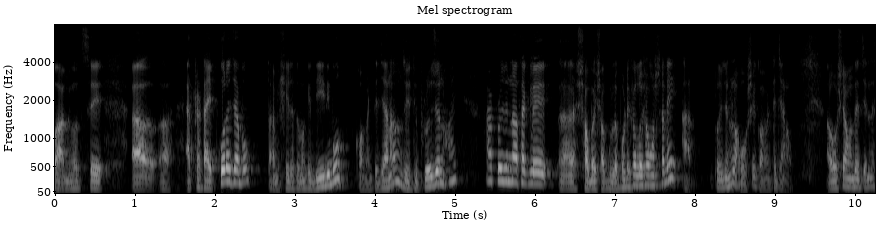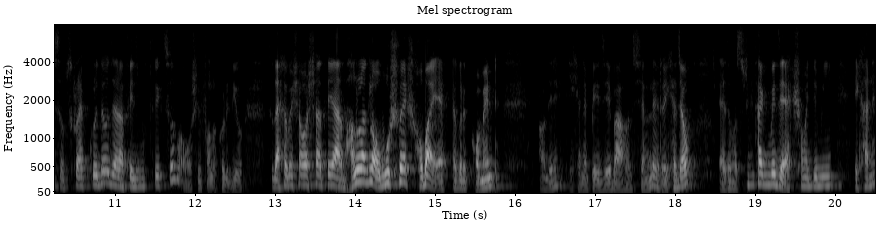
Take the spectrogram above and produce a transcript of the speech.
বা আমি হচ্ছে একটা টাইপ করে যাব। তো আমি সেটা তোমাকে দিয়ে দিব। কমেন্টে জানাও যদি প্রয়োজন হয়। আর প্রয়োজন না থাকলে সবাই সবগুলো পড়ে ফেলো, সমস্যা নেই। আর প্রয়োজন হলে অবশ্যই কমেন্টে জানাও। আর অবশ্যই আমাদের চ্যানেল সাবস্ক্রাইব করে দিও। যারা ফেসবুক দেখছ, অবশ্যই ফলো করে দিও। তো দেখাবে সবার সাথে। আর ভালো লাগলে অবশ্যই সবাই একটা করে কমেন্ট আমাদের এখানে পেজে বা হচ্ছে চ্যানেলে রেখে যাও। তোমার স্মৃতি থাকবে যে একসময় তুমি এখানে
